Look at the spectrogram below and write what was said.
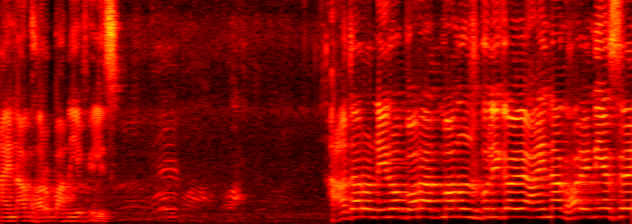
আয়না ঘর বানিয়ে ফেলেছে। হাজারো নিরপরাধ মানুষগুলিকে আয়না ঘরে নিয়েছে।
